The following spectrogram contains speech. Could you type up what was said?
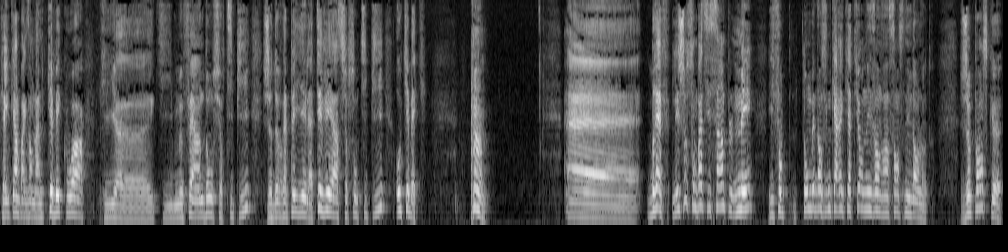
quelqu'un, par exemple un Québécois qui, euh, qui me fait un don sur Tipeee, je devrais payer la TVA sur son Tipeee au Québec. Euh, bref, les choses sont pas si simples, mais il faut tomber dans une caricature ni dans un sens ni dans l'autre. Je pense que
